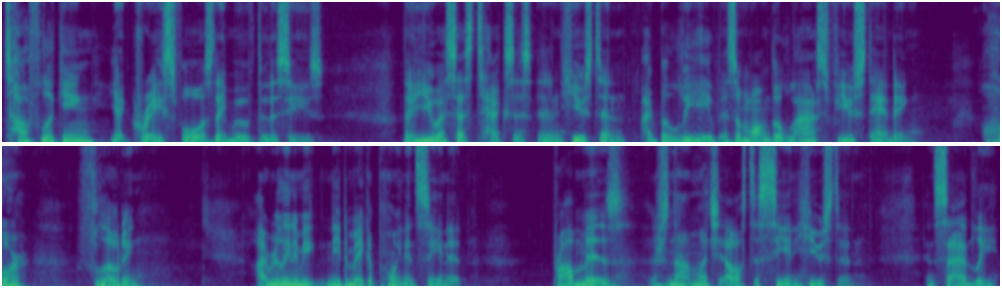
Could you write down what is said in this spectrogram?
Tough looking, yet graceful as they move through the seas. The USS Texas in Houston, I believe, is among the last few standing or floating. I really need to make a point in seeing it. Problem is, there's not much else to see in Houston. And sadly,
